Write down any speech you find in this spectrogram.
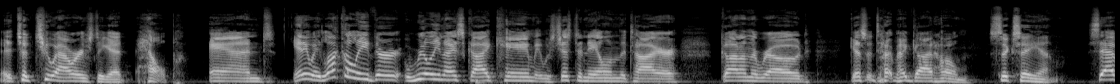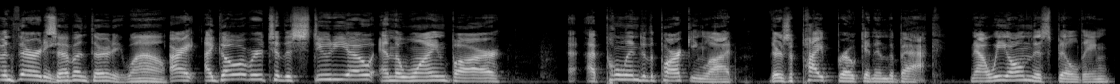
It took two hours to get help. And anyway, luckily, their really nice guy came. It was just a nail in the tire. Got on the road. Guess what time I got home? 6 a.m. Seven thirty. 7.30. Wow. All right, I go over to the studio and the wine bar. I- pull into the parking lot. There's a pipe broken in the back. Now we own this building,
